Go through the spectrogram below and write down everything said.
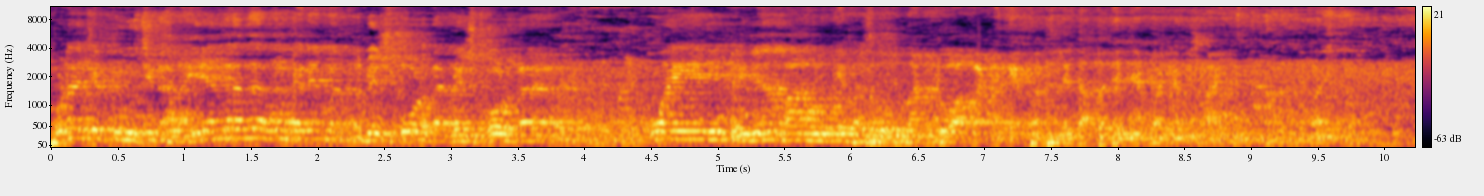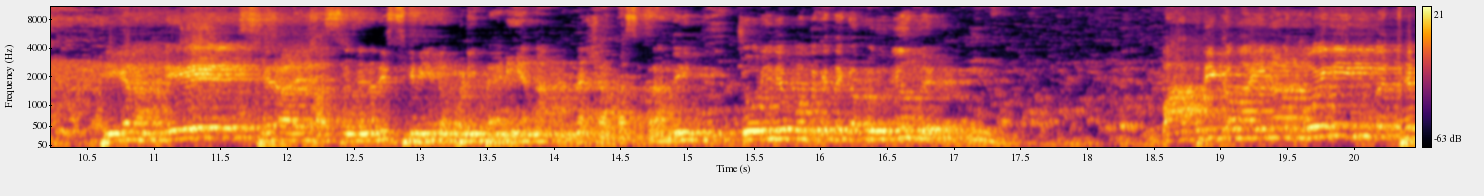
ਥੋੜਾ ਜਿਹਾ ਕੂਚ ਢਲਾਈ ਜਾਂਦਾ ਤਾਂ ਉਹ ਕਹਿੰਦੇ ਬਿਸ਼ਕੋੜ ਦਾ ਬਿਸ਼ਕੋੜ ਦਾ ਉਹ ਐਂ ਜੀ ਪਹਿਲਾਂ ਬਾਹਰ ਮੁੜ ਕੇ ਬਸ ਉਹ ਮਨ ਟੋਆ ਪੱਟ ਕੇ ਪਤਲੇ ਦਾ ਬਦਨੇ ਪਰ ਠੀਕ ਹੈ ਨਾ ਇਹ ਸਿਰ ਵਾਲੇ ਪਾਸੇ ਇਹਨਾਂ ਦੀ ਸਿਰੀ ਤਾਂ ਬੜੀ ਪੈਣੀ ਹੈ ਨਾ ਨਸ਼ਾ ਤਸਕਰਾਂ ਦੀ ਚੋਰੀ ਦੇ ਪੁੱਤ ਕਿਤੇ ਗੱਭਰੂ ਨਹੀਂ ਹੁੰਦੇ ਪਾਪ ਦੀ ਕਮਾਈ ਨਾਲ ਕੋਈ ਨਹੀਂ ਇੱਥੇ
